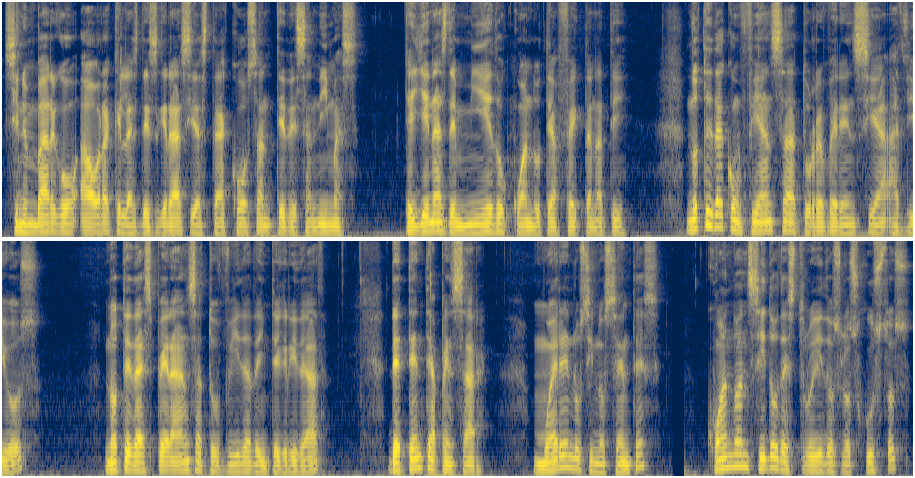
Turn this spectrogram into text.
Sin embargo, ahora que las desgracias te acosan, te desanimas. Te llenas de miedo cuando te afectan a ti. ¿No te da confianza tu reverencia a Dios? ¿No te da esperanza tu vida de integridad? Detente a pensar, ¿mueren los inocentes? ¿Cuándo han sido destruidos los justos?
